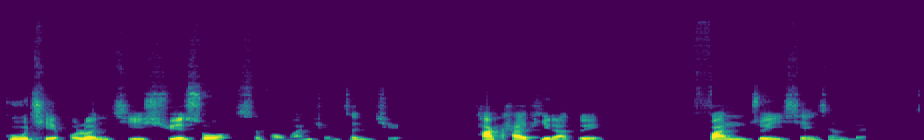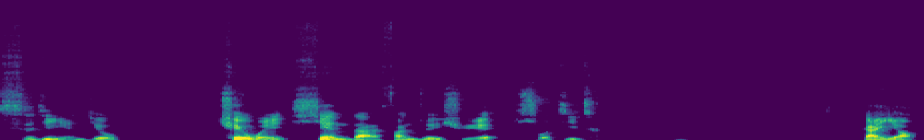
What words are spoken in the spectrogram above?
姑且不论其学说是否完全正确，他开辟了对犯罪现象的。实际研究却为现代犯罪学所继承。概要：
